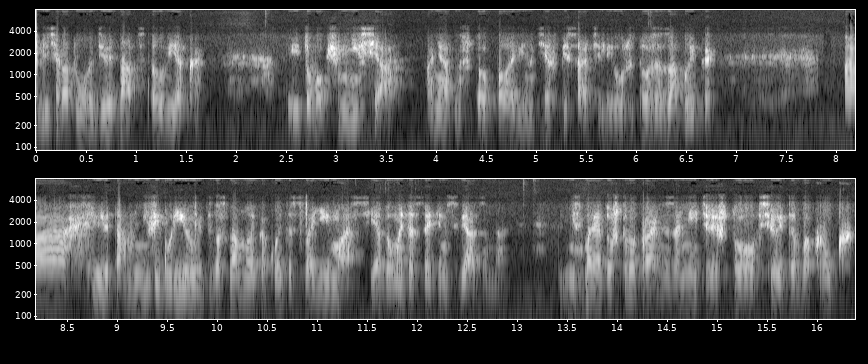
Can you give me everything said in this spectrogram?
литература XIX века. И то, в общем, не вся. Понятно, что половина тех писателей уже тоже забыты э, или там не фигурирует в основной какой-то своей массе. Я думаю, это с этим связано. Несмотря на то, что вы правильно заметили, что все это вокруг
